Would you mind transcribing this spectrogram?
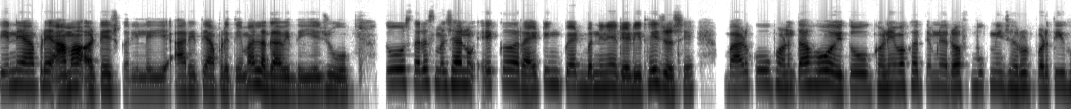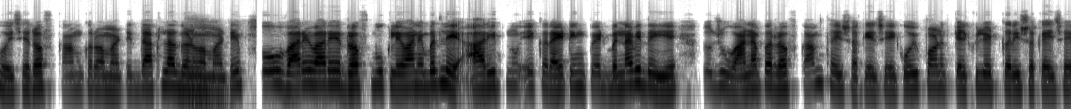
તેને આપણે આમાં અટેચ કરી લઈએ આ રીતે આપણે તેમાં લગાવી દઈએ. જુઓ તો સરસ મજાનું એક રાઇટિંગ પેડ બનીને રેડી થઈ જશે. બાળકો ભણતા હોય તો ઘણી વખત તેમને રફ બુકની જરૂર પડતી હોય છે રફ કામ કરવા માટે દાખલા ગણવા માટે. તો વારે વારે રફ બુક લેવાને બદલે આ રીતનું એક રાઇટિંગ પેડ બનાવી દઈએ તો જુઓ આના પર રફ કામ થઈ શકે છે કોઈ પણ કેલ્ક્યુલેટ કરી શકાય છે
